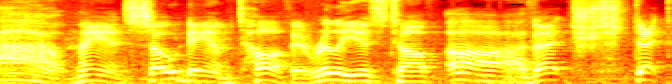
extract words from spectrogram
Oh, man, so damn tough. It really is tough. Ah, that, that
